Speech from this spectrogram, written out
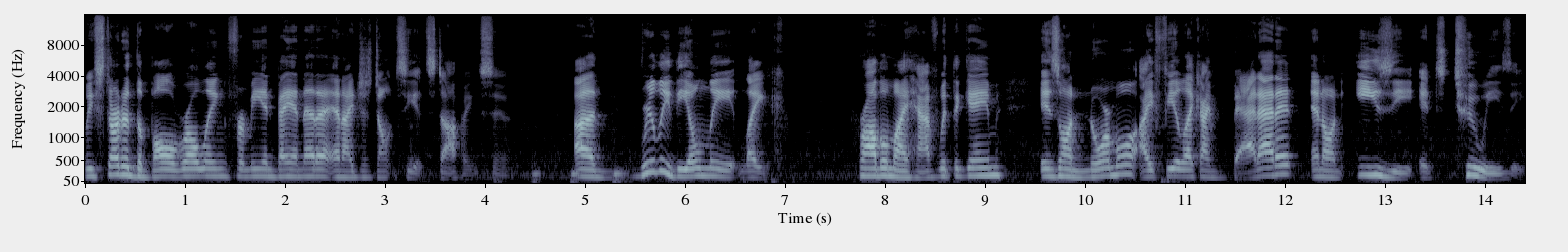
we started the ball rolling for me in Bayonetta and I just don't see it stopping soon. Uh really the only like problem I have with the game is on normal, I feel like I'm bad at it, and on easy, it's too easy.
